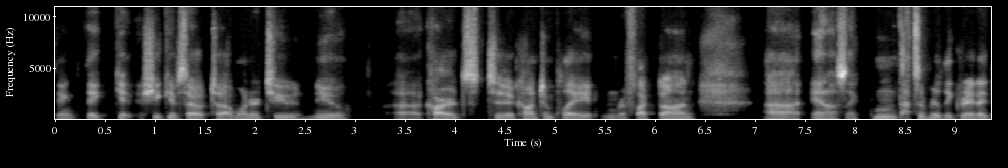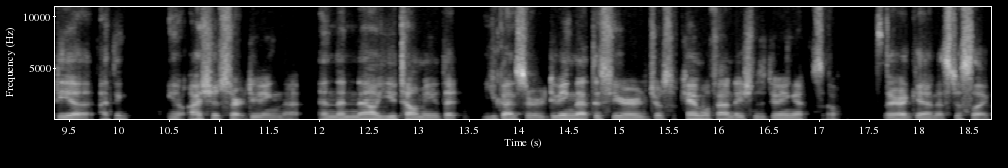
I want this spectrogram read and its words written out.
think they get she gives out uh, one or two new uh, cards to contemplate and reflect on. Uh, and I was like, hmm, that's a really great idea. I think, you know, I should start doing that. And then now you tell me that you guys are doing that this year. Joseph Campbell Foundation is doing it. So there again, it's just like,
